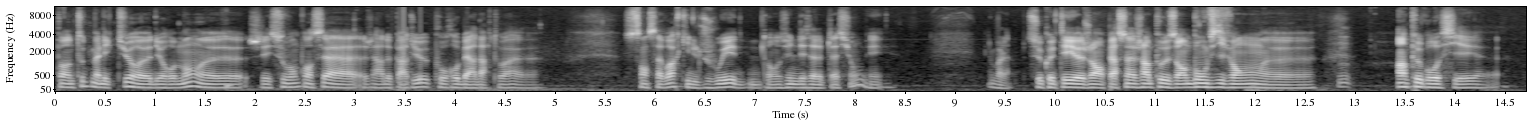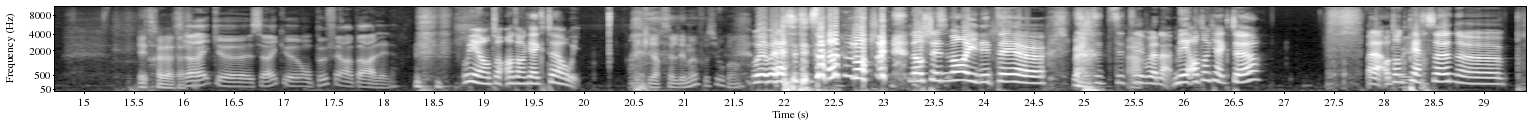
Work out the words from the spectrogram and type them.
pendant toute ma lecture euh, du roman, euh, j'ai souvent pensé à Gérard Depardieu pour Robert D'Artois, euh, sans savoir qu'il jouait dans une des adaptations, mais voilà. Ce côté, euh, genre, personnage imposant, bon vivant, euh, Mm. un peu grossier, euh, et très C'est attachant. vrai que c'est vrai qu'on peut faire un parallèle. Oui, en tant qu'acteur, oui. Et qui harcèle des meufs aussi ou pas? Ouais, voilà, c'était ça. l'encha- L'enchaînement, il était. euh, c'était- C'était. Ah. Voilà. Mais en tant qu'acteur, voilà, en tant Oui. que personne, euh, pff,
